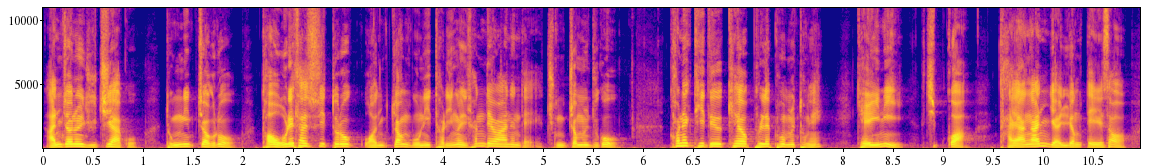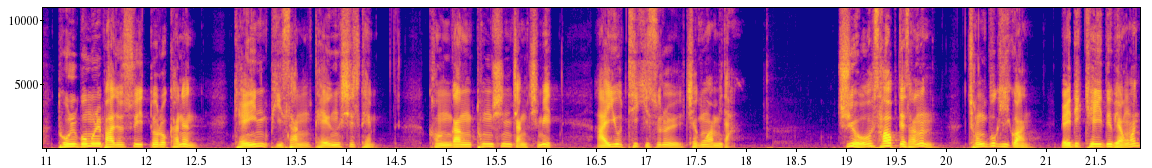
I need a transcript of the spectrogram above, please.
안전을 유지하고 독립적으로 더 오래 살 수 있도록 원격 모니터링을 현대화하는 데 중점을 두고 커넥티드 케어 플랫폼을 통해 개인이 집과 다양한 연령대에서 돌봄을 받을 수 있도록 하는 개인 비상 대응 시스템, 건강통신 장치 및 IoT 기술을 제공합니다. 주요 사업 대상은 정부기관, 메디케이드 병원,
